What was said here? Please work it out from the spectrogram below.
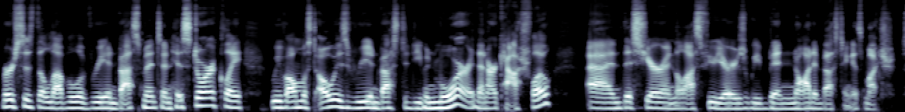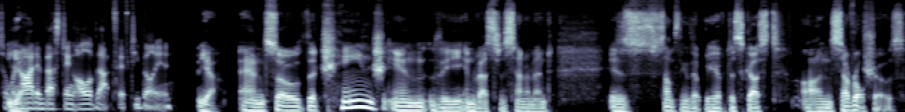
versus the level of reinvestment. And historically, we've almost always reinvested even more than our cash flow. And this year and the last few years, we've been not investing as much. So we're yeah. not investing all of that 50 billion. Yeah. And so the change in the investor sentiment is something that we have discussed on several shows.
